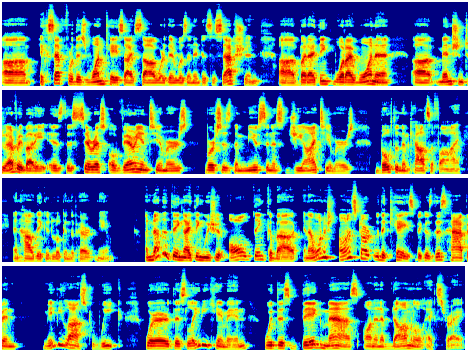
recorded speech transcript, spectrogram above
um, except for this one case I saw where there was an intussusception. Uh, but I think what I want to uh, mention to everybody is the serous ovarian tumors versus the mucinous GI tumors. Both of them calcify and how they could look in the peritoneum. Another thing I think we should all think about, and I want to I want to start with a case because this happened maybe last week, where this lady came in with this big mass on an abdominal x ray.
